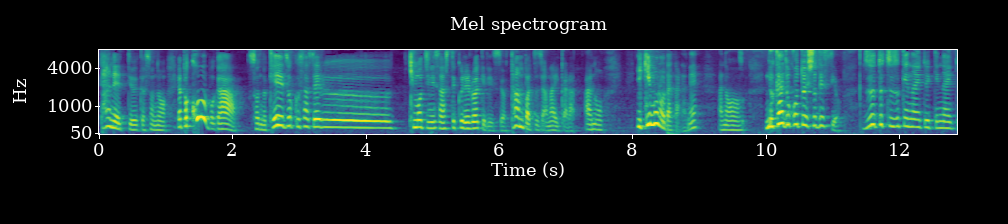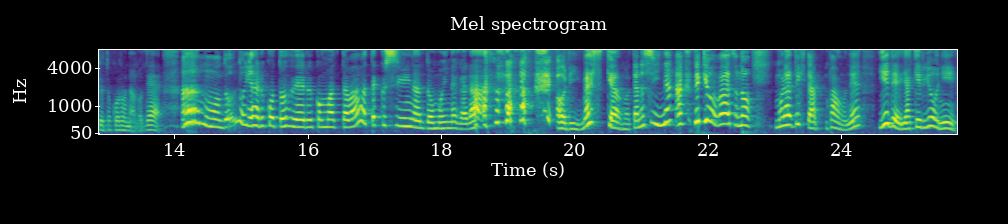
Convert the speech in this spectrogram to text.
種っていうかその、やっぱ酵母がその継続させる気持ちにさせてくれるわけですよ。単発じゃないから。あの、生き物だからね。あの、ぬか床と一緒ですよ。ずっと続けないといけないというところなので、ああ、もうどんどんやること増える困ったわ、私、なんて思いながらおります。今日も楽しいな。あ、で今日はその、もらってきたパンをね、家で焼けるように、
